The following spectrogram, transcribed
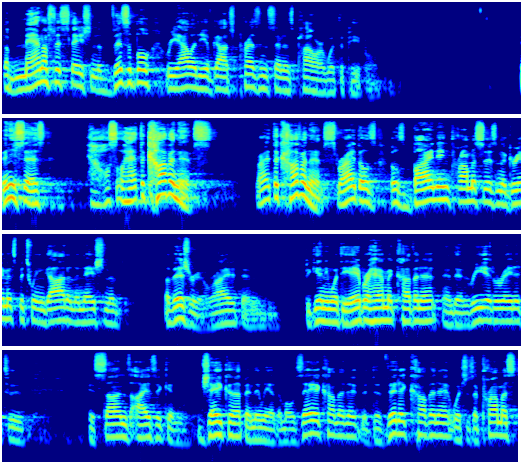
the manifestation, the visible reality of God's presence and his power with the people. Then he says, he also had the covenants, right? The covenants, right? Those, those binding promises and agreements between God and the nation of, of Israel, right? And beginning with the Abrahamic covenant and then reiterated to his sons Isaac and Jacob. And then we have the Mosaic covenant, the Davidic covenant, which is a promise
